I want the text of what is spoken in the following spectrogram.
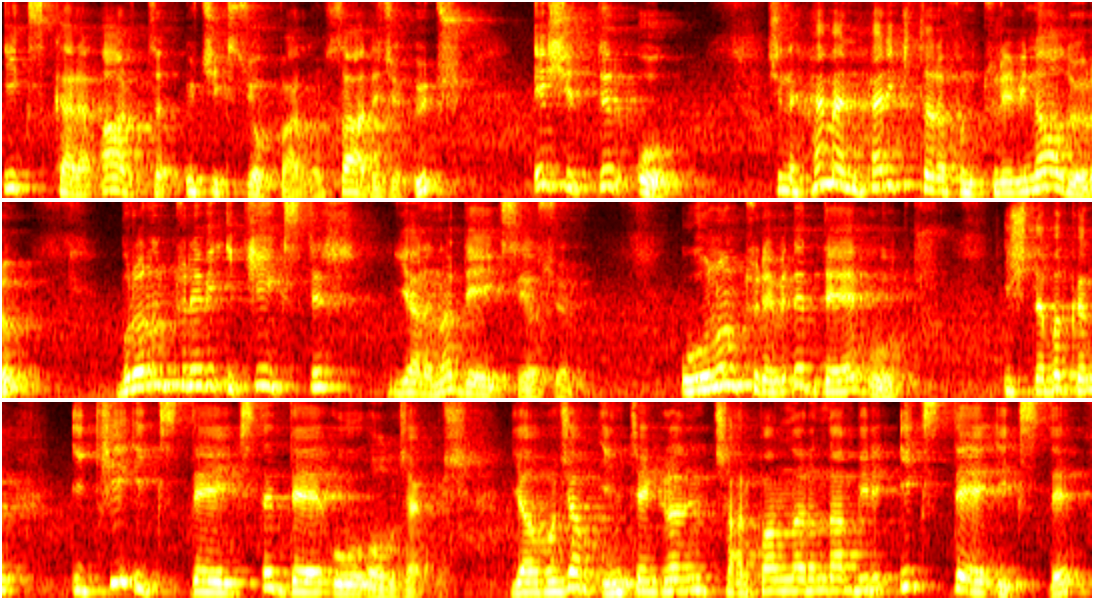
x kare artı 3x yok pardon sadece 3 eşittir u. Şimdi hemen her iki tarafın türevini alıyorum. Buranın türevi 2x'tir yanına dx yazıyorum. u'nun türevi de du'dur. İşte bakın 2x dx de du olacakmış. Ya hocam integralin çarpanlarından biri x dx'ti.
